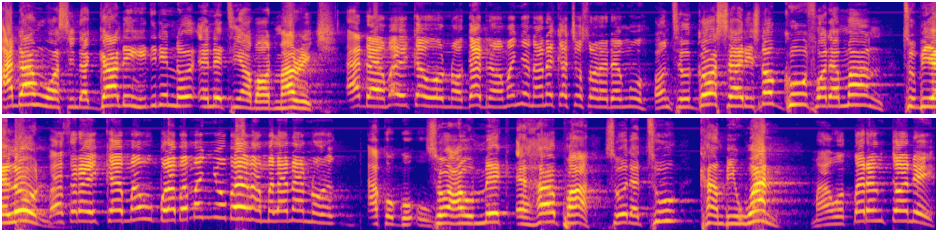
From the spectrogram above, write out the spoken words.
Eya edze egɔme Adam was in the garden, he didn't know anything about marriage. adam eyi ke wònɔ gadina menye naneke tso srɔ̃ɖeɖe ŋu o Until God said, It's not good for the man to be alone. va se ɖe yi ke mawu gblɔ be menyo be ame la nanɔ akogo o So I will make a helper so the two can be one. mawu kpe ɖe ŋutɔ nɛ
